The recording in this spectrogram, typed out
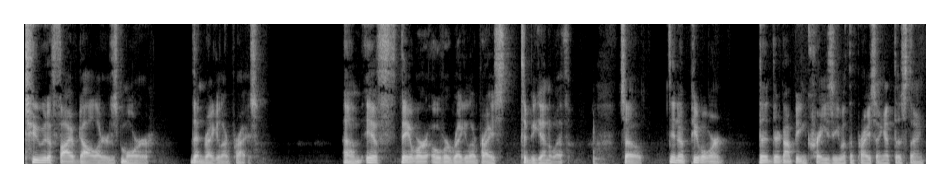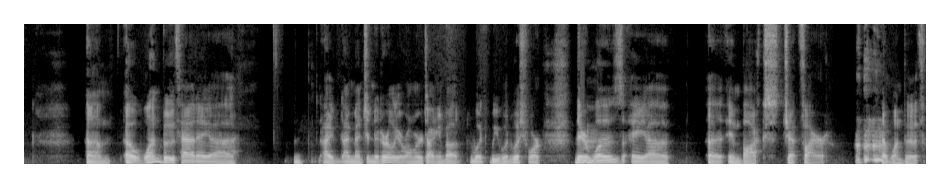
two to five dollars more than regular price. Um, if they were over regular price to begin with, so you know people weren't they're not being crazy with the pricing at this thing. Um, oh, one booth had a. Uh, I, I mentioned it earlier when we were talking about what we would wish for. There was a, uh, a inbox Jetfire at one booth.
